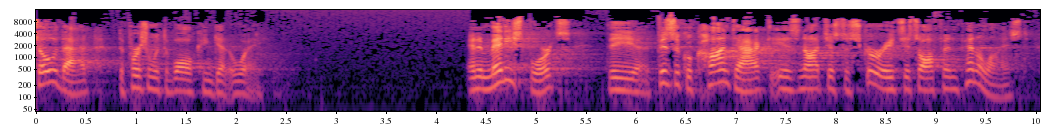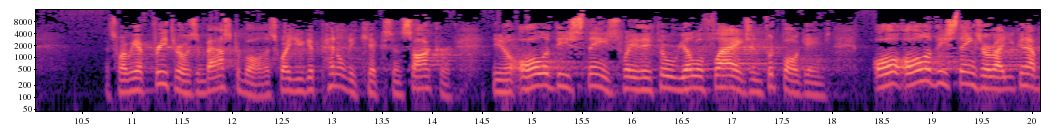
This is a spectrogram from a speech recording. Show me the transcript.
so that the person with the ball can get away. And in many sports, the physical contact is not just discouraged, it's often penalized. That's why we have free throws in basketball. That's why you get penalty kicks in soccer. You know, all of these things. That's why they throw yellow flags in football games. All, all of these things are about, you can have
